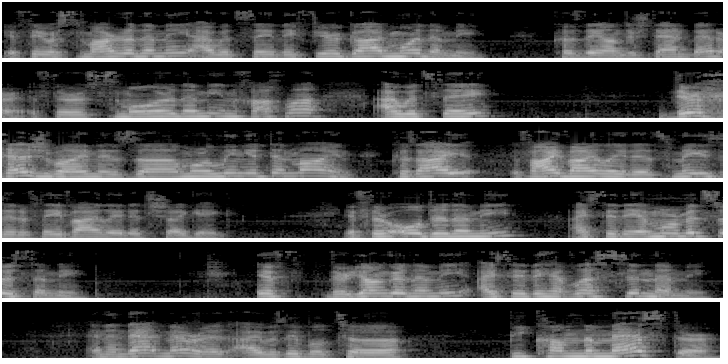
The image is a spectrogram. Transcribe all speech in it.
If they were smarter than me, I would say they fear God more than me because they understand better. If they're smaller than me in Chachma, I would say their cheshbon is uh, more lenient than mine because I, if I violate it, it's mazid. If they violate it, it's shagig. If they're older than me, I say they have more mitzvahs than me. If they're younger than me, I say they have less sin than me. And in that merit, I was able to become the master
